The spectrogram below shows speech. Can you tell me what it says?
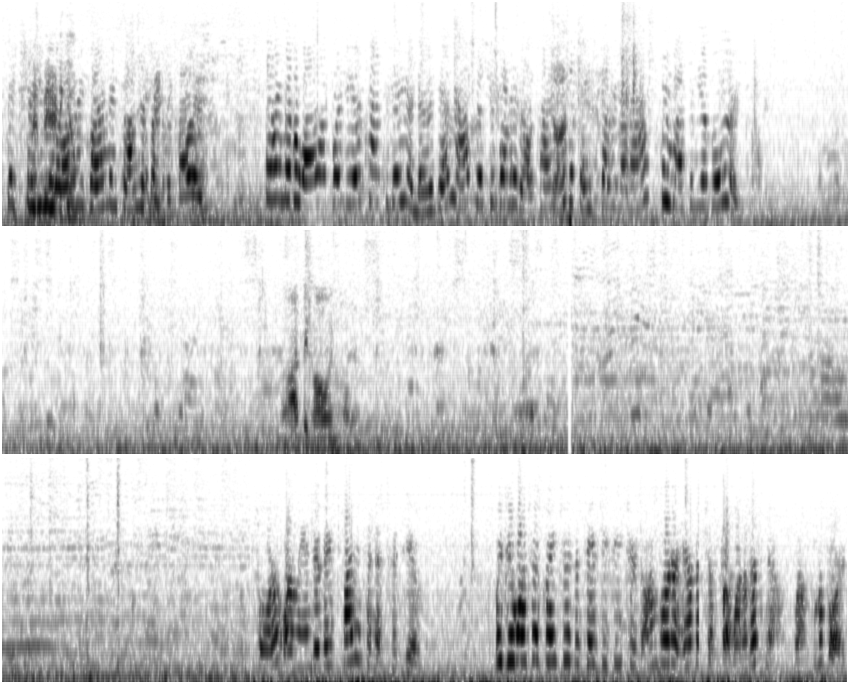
Make sure मैं you meet बैठ all गया the हूँ। requirements on the front of अभी। the cars. So remember, while on board the aircraft today, your nose and mouth must be covered at all times क्या? with a face covering or mask. We welcome you aboard. वहाँ दिखाओ इनको Four Orlando-based flight attendants with you. We do want to acquaint you with the safety features on board our Airbus. Just let one of us know. Welcome aboard.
